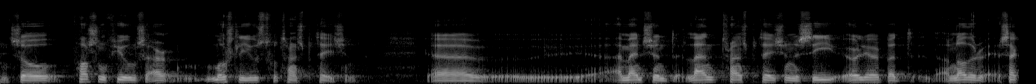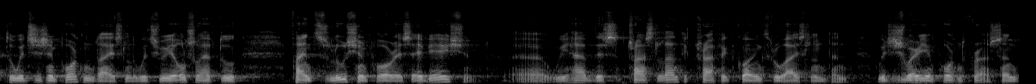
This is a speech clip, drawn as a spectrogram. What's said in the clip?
Mm. So fossil fuels are mostly used for transportation. Uh, I mentioned land transportation and sea earlier, but another sector which is important in Iceland, which we also have to find a solution for, is aviation. Uh, we have this transatlantic traffic going through Iceland, and which is very important for us. And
